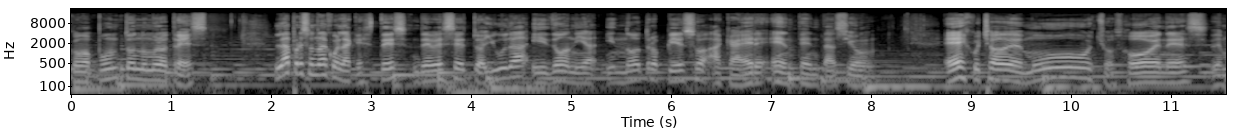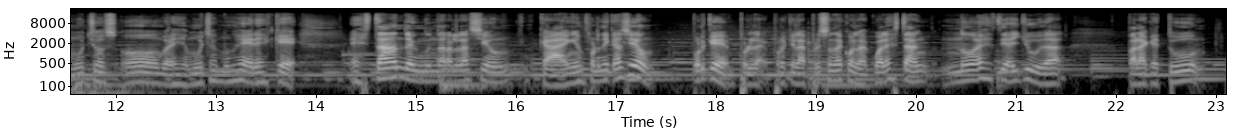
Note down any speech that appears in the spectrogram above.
Como punto número 3, la persona con la que estés debe ser tu ayuda idónea y no tropiezo a caer en tentación. He escuchado de muchos jóvenes, de muchos hombres, de muchas mujeres que estando en una relación caen en fornicación. ¿Por qué? Porque la persona con la cual están no es de ayuda para que tú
